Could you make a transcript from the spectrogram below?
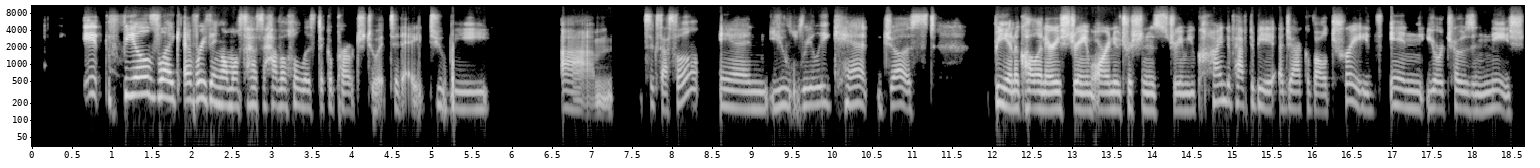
it feels like everything almost has to have a holistic approach to it today to be um, successful. And you really can't just be in a culinary stream or a nutritionist stream. You kind of have to be a jack of all trades in your chosen niche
